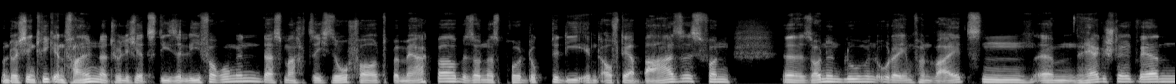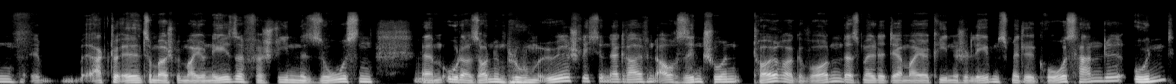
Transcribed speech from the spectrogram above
Und durch den Krieg entfallen natürlich jetzt diese Lieferungen. Das macht sich sofort bemerkbar, besonders Produkte, die eben auf der Basis von äh, Sonnenblumen oder eben von Weizen ähm, hergestellt werden. Äh, aktuell zum Beispiel Mayonnaise, verschiedene Soßen mhm. ähm, oder Sonnenblumenöl schlicht und ergreifend auch sind schon teurer geworden. Das meldet der mallorquinische Lebensmittelgroßhandel und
